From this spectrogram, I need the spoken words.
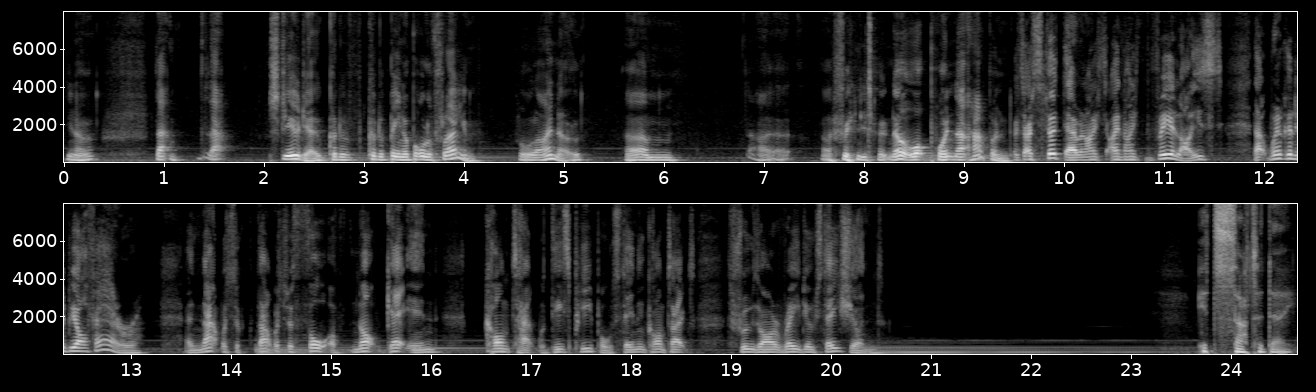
you know, that that studio could have could have been a ball of flame, for all I know. Um, I, I really don't know at what point that happened. I stood there and I and I realised that we're going to be off air and that was the, that was the thought of not getting contact with these people, staying in contact through our radio station. It's Saturday,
